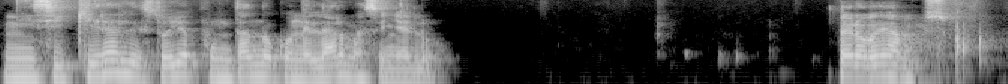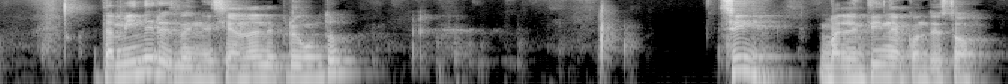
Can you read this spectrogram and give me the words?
ni siquiera le estoy apuntando con el arma, señaló. Pero veamos. ¿También eres veneciana? le preguntó. Sí, Valentina contestó.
